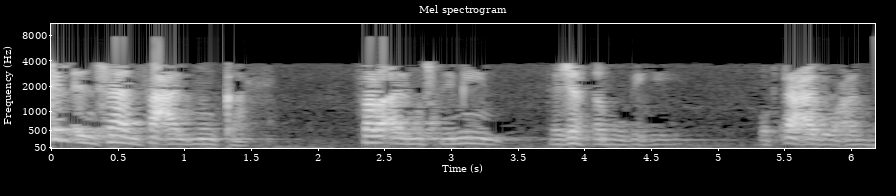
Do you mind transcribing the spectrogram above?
كل إنسان فعل منكر فرأى المسلمين تجهموا به وابتعدوا عنه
